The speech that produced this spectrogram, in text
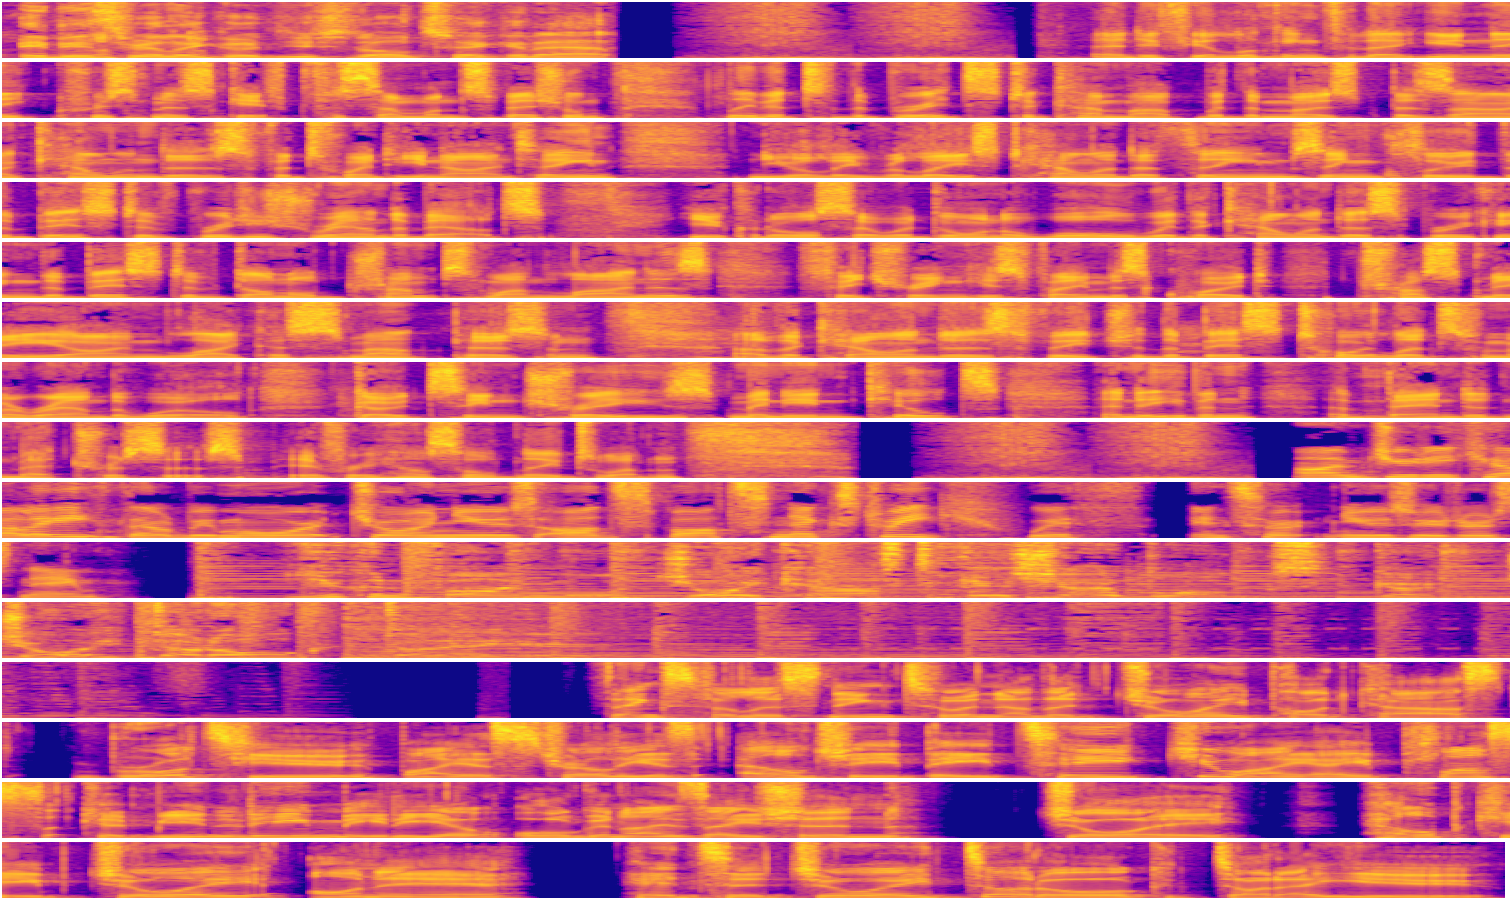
it is really good. You should all check it out. And if you're looking for that unique Christmas gift for someone special, leave it to the Brits to come up with the most bizarre calendars for 2019. Newly released calendar themes include the best of British roundabouts. You could also adorn a wall with a calendar spruiking the best of Donald Trump's one liners, featuring his famous quote, Trust me, I'm like a smart person. Other calendars feature the best toilets from around the world, goats in trees, men in kilts, and even abandoned mattresses. Every household needs one. I'm Judy Kelly. There'll be more Joy News Odd Spots next week with insert newsreader's name. You can find more Joycast and show blogs. Go to joy.org.au. Thanks for listening to another Joy podcast brought to you by Australia's LGBTQIA plus community media organisation, Joy. Help keep Joy on air. Head to joy.org.au.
